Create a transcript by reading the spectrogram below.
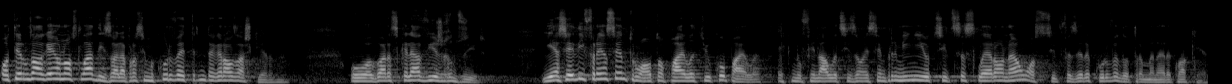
ou termos alguém ao nosso lado e diz, olha, a próxima curva é 30 graus à esquerda. Ou agora, se calhar, devias reduzir. E essa é a diferença entre um autopilot e o copilot. É que no final a decisão é sempre minha e eu decido se acelera ou não, ou se decido fazer a curva de outra maneira qualquer.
